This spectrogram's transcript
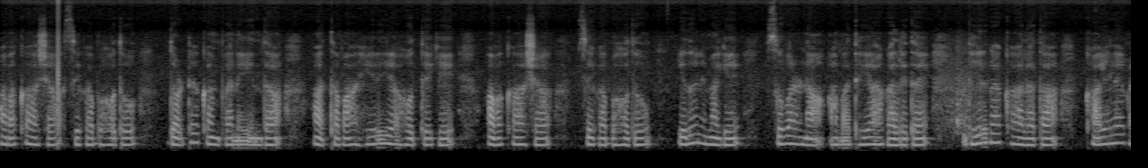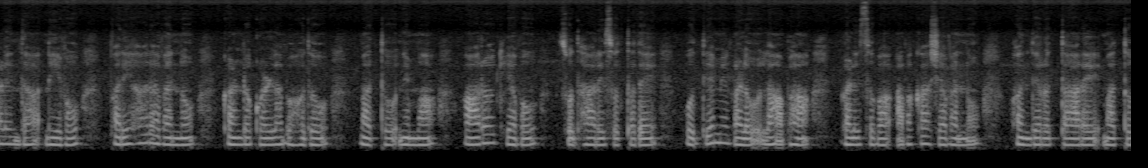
ಅವಕಾಶ ಸಿಗಬಹುದು. ದೊಡ್ಡ ಕಂಪನಿಯಿಂದ ಅಥವಾ ಹಿರಿಯ ಹುದ್ದೆಗೆ ಅವಕಾಶ ಸಿಗಬಹುದು. ಇದು ನಿಮಗೆ ಸುವರ್ಣ ಅವಧಿಯಾಗಲಿದೆ. ದೀರ್ಘಕಾಲದ ಕಾಯಿಲೆಗಳಿಂದ ನೀವು ಪರಿಹಾರವನ್ನು ಕಂಡುಕೊಳ್ಳಬಹುದು ಮತ್ತು ನಿಮ್ಮ ಆರೋಗ್ಯವು ಸುಧಾರಿಸುತ್ತದೆ. ಉದ್ಯಮಿಗಳು ಲಾಭ ಗಳಿಸುವ ಅವಕಾಶವನ್ನು ಹೊಂದಿರುತ್ತಾರೆ ಮತ್ತು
